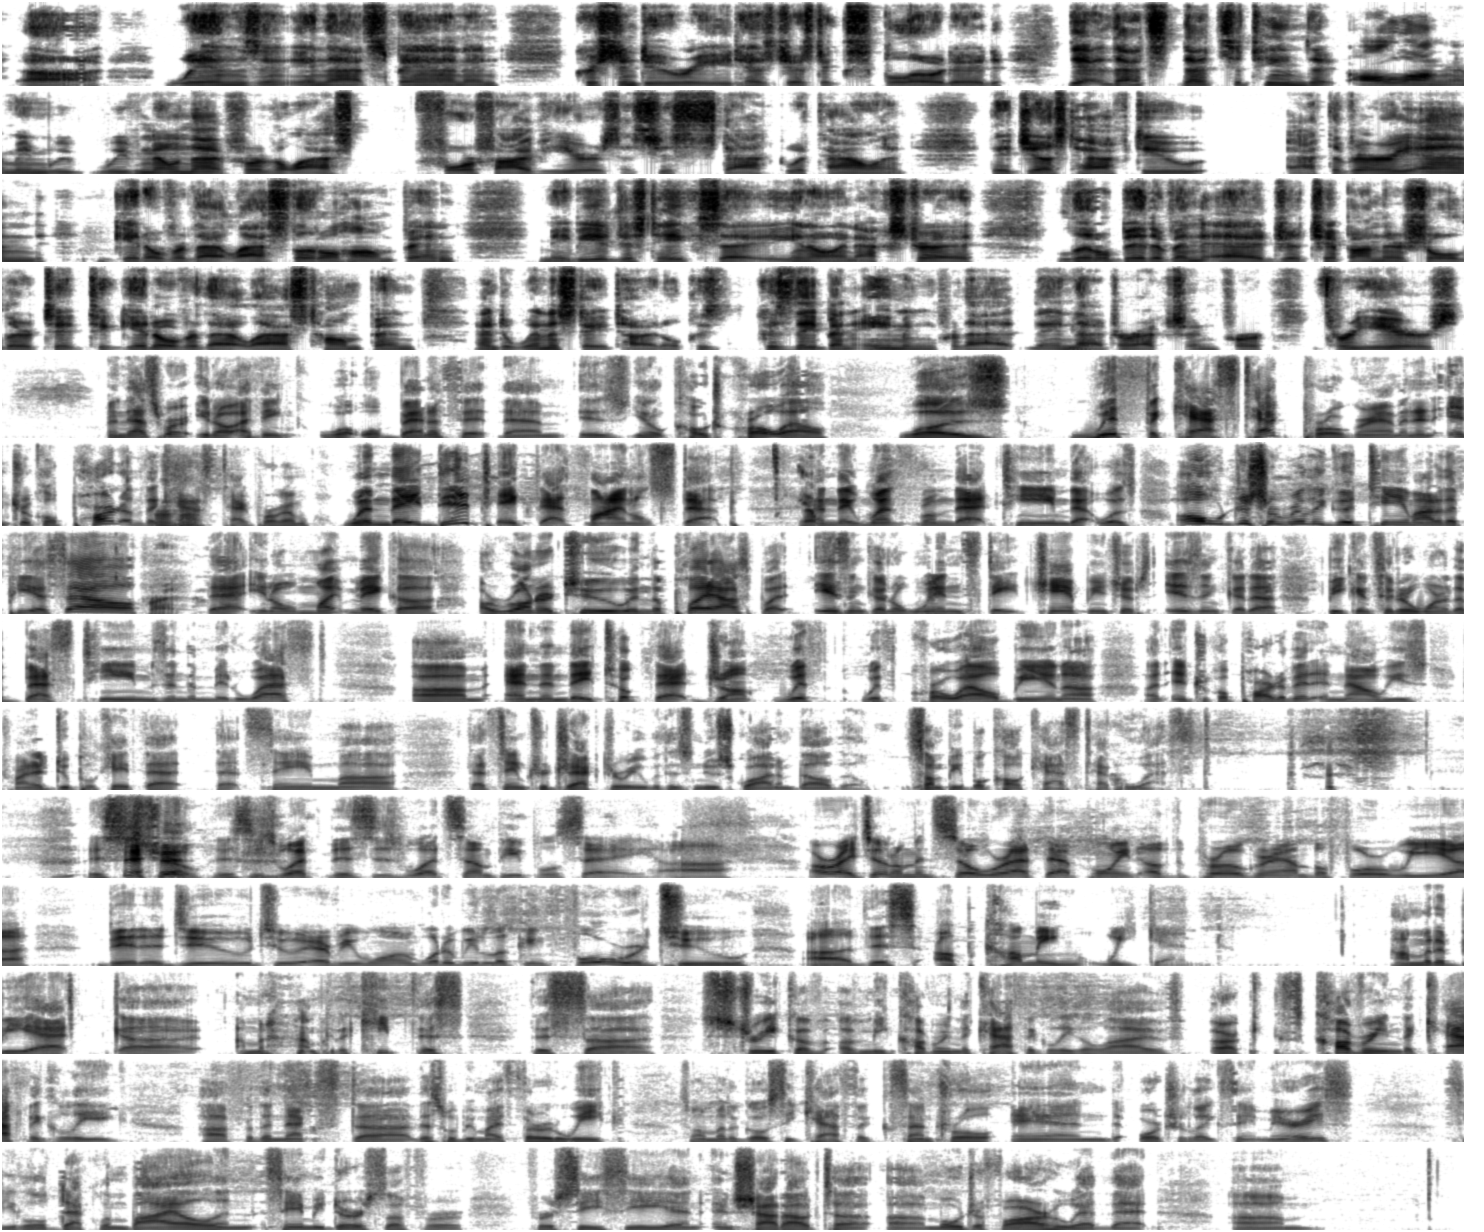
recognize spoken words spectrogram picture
uh, wins in, in that span. And Christian Dureed has just exploded. Yeah, that's that's a team that all along, I mean, we, we've known that for the last four or five years. It's just stacked with talent. They just have to at the very end get over that last little hump and maybe it just takes a you know an extra little bit of an edge a chip on their shoulder to, to get over that last hump and and to win a state title because because they've been aiming for that in that direction for three years. And that's where you know i think what will benefit them is you know coach crowell was with the Cass Tech program and an integral part of the uh-huh. Cass Tech program when they did take that final step. Yep. And they went from that team that was, oh, just a really good team out of the PSL right. that, you know, might make a, a run or two in the playoffs, but isn't going to win state championships, isn't going to be considered one of the best teams in the Midwest. Um, and then they took that jump with with Crowell being a an integral part of it, and now he's trying to duplicate that that same uh, that same trajectory with his new squad in Belleville. Some people call Cass Tech West. this is true. this is what this is what some people say. Uh, all right, gentlemen. So we're at that point of the program before we uh, bid adieu to everyone. What are we looking forward to uh, this upcoming weekend? I'm to be at. Uh, I'm gonna. I'm to keep this this uh, streak of, of me covering the Catholic League alive, or covering the Catholic League uh, for the next. Uh, this will be my third week, so I'm to go see Catholic Central and Orchard Lake St. Mary's. See little Declan Bile and Sammy Dursa for for CC, and, and shout out to uh, Mo Jafar who had that um,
